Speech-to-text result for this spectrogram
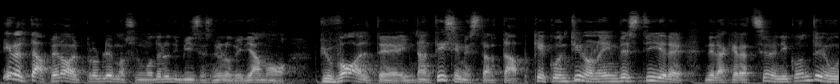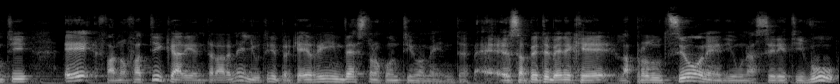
In realtà però il problema sul modello di business noi lo vediamo più volte in tantissime startup che continuano a investire nella creazione di contenuti e fanno fatica a rientrare negli utili perché reinvestono continuamente. Beh, sapete bene che la produzione di una serie tv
